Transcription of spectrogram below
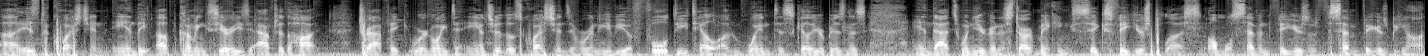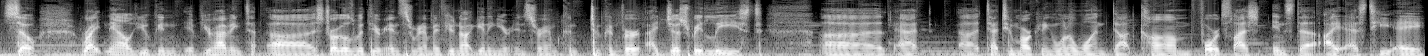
uh, is the question. And the upcoming series after the hot traffic, we're going to answer those questions and we're going to give you a full detail on when to scale your business. And that's when you're going to start making six figures plus, almost seven figures and seven figures beyond. So, right now, you can, if you're having t- uh, struggles with your Instagram, if you're not getting your Instagram con- to convert, I just released uh, at uh, tattoomarketing101.com forward slash insta i-s-t-a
